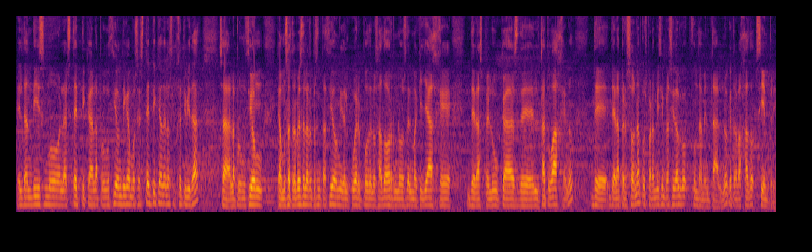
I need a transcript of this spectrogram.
el dandismo, la estética, la producción digamos estética de la subjetividad, o sea, la producción digamos a través de la representación y del cuerpo, de los adornos, del maquillaje, de las pelucas, del tatuaje, ¿no? De, la persona, pues para mí siempre ha sido algo fundamental, ¿no? que he trabajado siempre,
